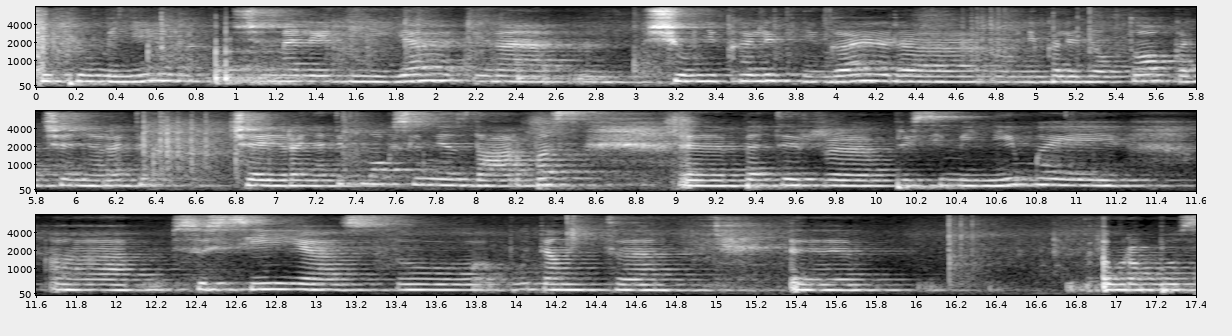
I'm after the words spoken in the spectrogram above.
Kaip jau minėjau, šiame leidinyje yra ši unikali knyga yra unikali dėl to, kad čia, nėra tik, čia yra ne tik mokslinis darbas, bet ir prisiminimai susiję su būtent e, Europos,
